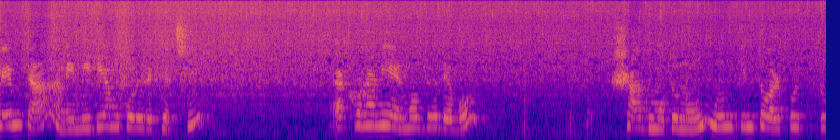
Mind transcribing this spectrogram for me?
ফ্লেমটা আমি মিডিয়াম করে রেখেছি। এখন আমি এর মধ্যে দেব স্বাদ মতো নুন। নুন কিন্তু অল্প একটু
